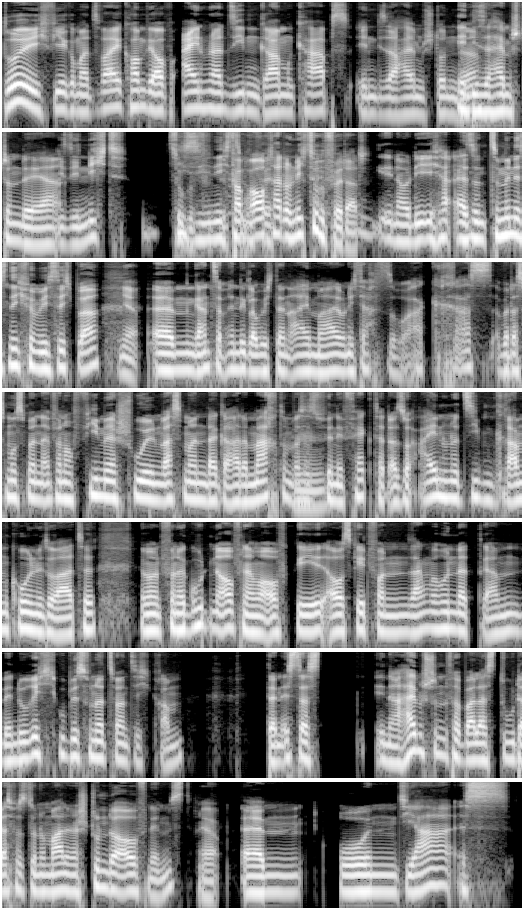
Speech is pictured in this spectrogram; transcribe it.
Durch 4,2 kommen wir auf 107 Gramm Carbs in dieser halben Stunde, In dieser halben Stunde, ja. die sie nicht, Die sie nicht verbraucht hat und nicht zugeführt hat. Genau, die ich, also zumindest nicht für mich sichtbar. Ja. Ähm, ganz am Ende, glaube ich, dann einmal. Und ich dachte so, ah krass, aber das muss man einfach noch viel mehr schulen, was man da gerade macht und was Mhm. das für einen Effekt hat. Also 107 Gramm Kohlenhydrate, wenn man von einer guten Aufnahme aufgeht, ausgeht von, sagen wir, 100 Gramm. Wenn du richtig gut bist, 120 Gramm, dann ist das in einer halben Stunde verballerst du das, was du normal in einer Stunde aufnimmst. Ja. Ähm, und ja, es,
